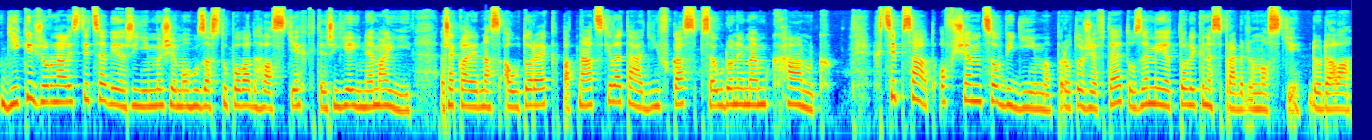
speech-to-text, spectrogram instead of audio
Díky žurnalistice věřím, že mohu zastupovat hlas těch, kteří jej nemají, řekla jedna z autorek, 15-letá dívka s pseudonymem Khank. Chci psát o všem, co vidím, protože v této zemi je tolik nespravedlnosti, dodala.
